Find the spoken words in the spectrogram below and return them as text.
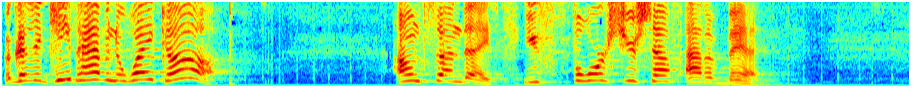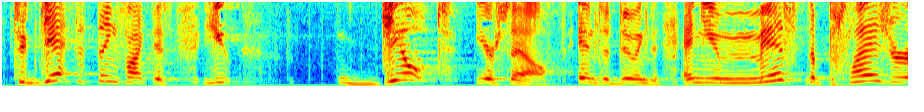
Because you keep having to wake up on Sundays. You force yourself out of bed to get to things like this. You guilt yourself into doing it, and you miss the pleasure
